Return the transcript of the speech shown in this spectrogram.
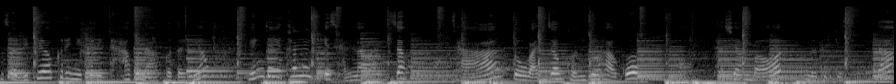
해서 repair 클리닉까지 다 하고 나왔거든요. 굉장히 탄력 있게 잘 나왔죠? 자, 또 완전 건조하고 어, 다시 한번 보여드리겠습니다.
